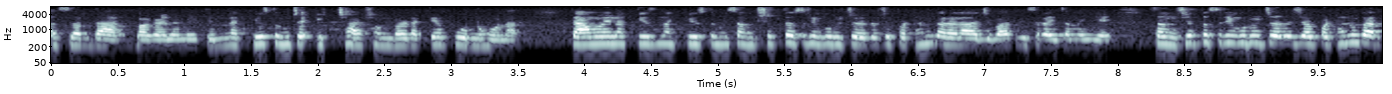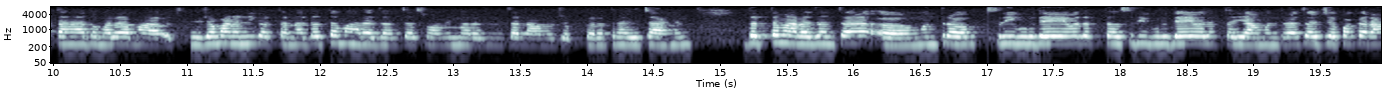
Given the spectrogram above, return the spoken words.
असरदार बघायला मिळतील. नक्कीच तुमच्या इच्छा शंभर टक्के पूर्ण होणार. त्यामुळे नक्कीच नक्कीच तुम्ही संक्षिप्त श्री गुरुचरित्राचे पठण करायला अजिबात विसरायचं नाहीये. संक्षिप्त श्री गुरुचरित्राचे पठण करताना तुम्हाला पूजा मांडणी करताना दत्त महाराजांचा स्वामी महाराजांचा नामजप करत राहायचा आहे. दत्त महाराजांचा मंत्र श्री गुरुदेव दत्त श्री गुरुदेव दत्त या मंत्राचा जप करा.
